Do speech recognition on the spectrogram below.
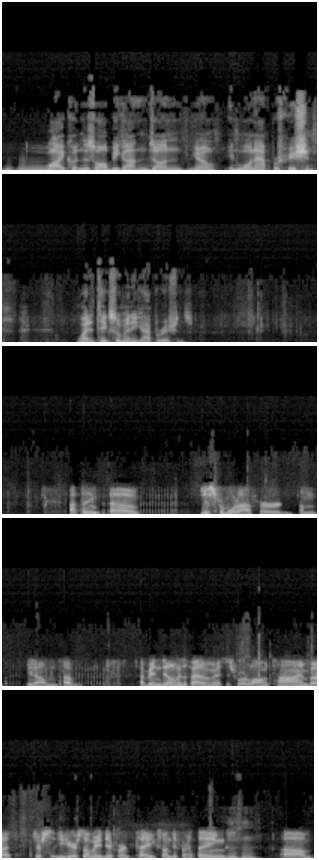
why couldn't this all be gotten done, you know, in one apparition? Why did it take so many apparitions? I think uh, just from what I've heard, I'm you know I've I've been dealing with the Fatima message for a long time, but there's you hear so many different takes on different things. Mm-hmm. Um,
